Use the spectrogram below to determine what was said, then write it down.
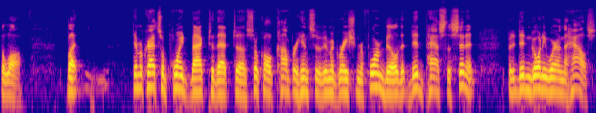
the law. But Democrats will point back to that uh, so-called comprehensive immigration reform bill that did pass the Senate, but it didn't go anywhere in the House,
